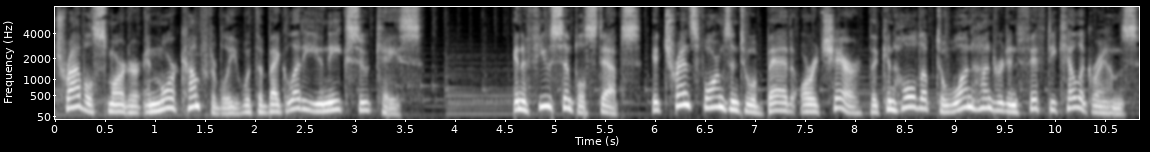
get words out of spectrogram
Travel smarter and more comfortably with the Bagletti Unique Suitcase. In a few simple steps, it transforms into a bed or a chair that can hold up to 150 kilograms.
